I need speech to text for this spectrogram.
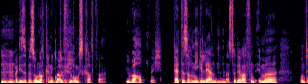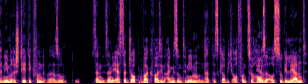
mhm. weil diese Person auch keine gute Führungskraft war. Überhaupt nicht. Der hat das auch nie gelernt. Mhm. Weißt du, der war von immer unternehmerisch tätig, von, also sein, sein erster Job war quasi ein eigenes Unternehmen und hat das, glaube ich, auch von zu Hause ja. aus so gelernt.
